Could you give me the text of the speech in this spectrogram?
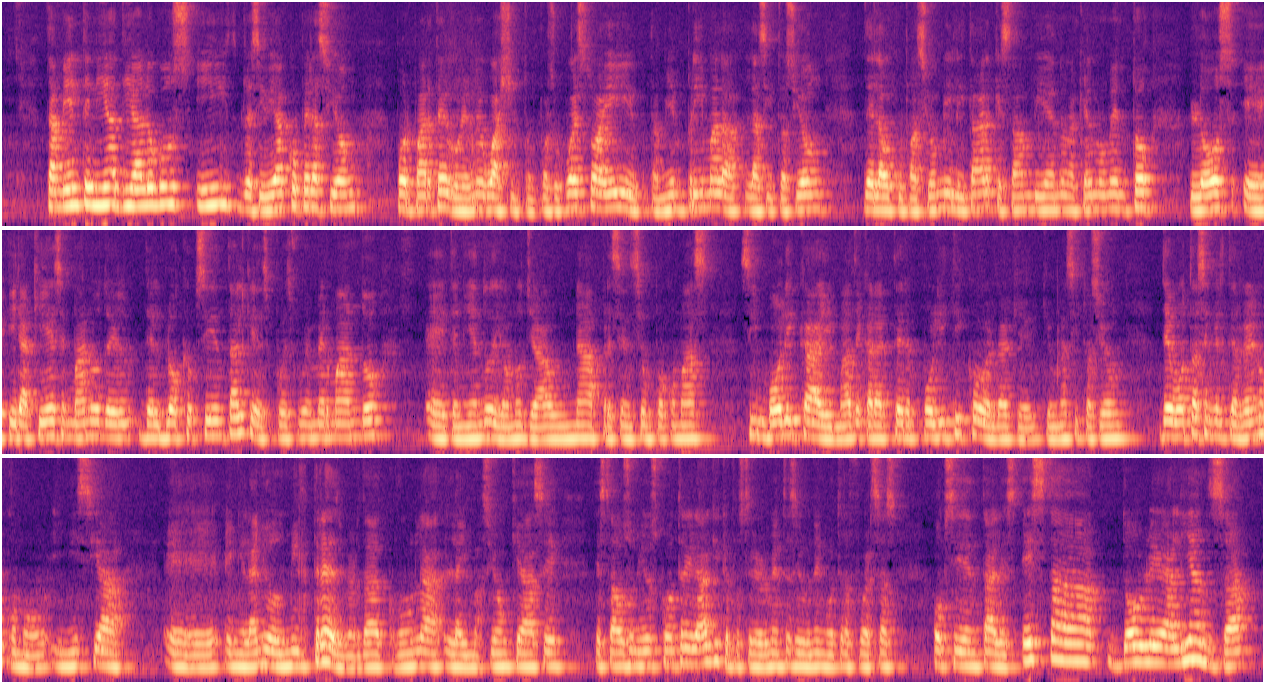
también tenía diálogos y recibía cooperación por parte del gobierno de Washington. Por supuesto, ahí también prima la, la situación de la ocupación militar que estaban viviendo en aquel momento los eh, iraquíes en manos del, bloque occidental que después fue mermando, eh, teniendo digamos ya una presencia un poco más simbólica y más de carácter político, ¿verdad? Que, una situación de botas en el terreno como inicia eh, en el año 2003, ¿verdad? Con la, la invasión que hace Estados Unidos contra Irak y que posteriormente se unen otras fuerzas occidentales. Esta doble alianza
